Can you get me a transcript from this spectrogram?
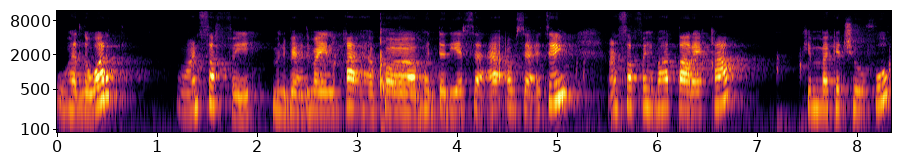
وهاد الورد وغنصفيه. من بعد ما ينقع هكا مدة ديال ساعة أو ساعتين غنصفيه بهاد الطريقة. كما كتشوفوا.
